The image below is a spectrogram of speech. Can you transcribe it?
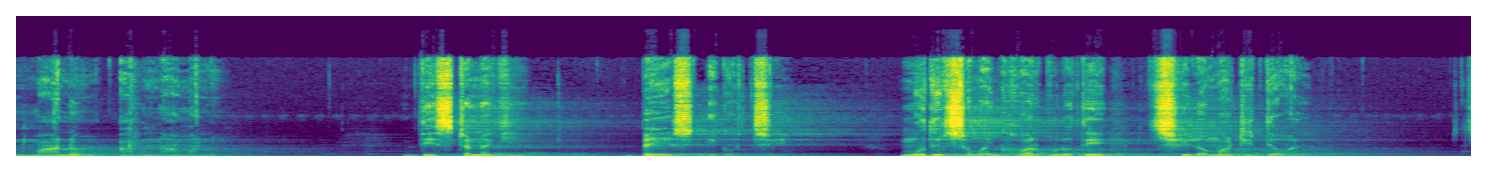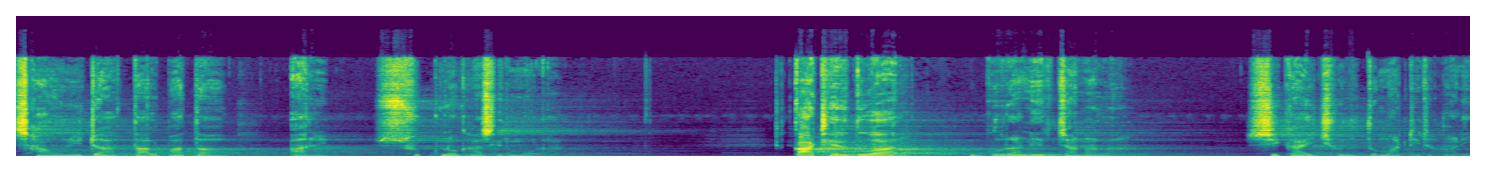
মানো আর না মানো। দেশটা নাকি বেশ এগোচ্ছে। মোদির সময় ঘরগুলোতে ছিল মাটির দেওয়াল। ছাউনিটা তালপাতা আর শুকনো ঘাসের মোড়া। কাঠের দুয়ার, গোরানের জানালা, শিকায় ঝুলত মাটির হাঁড়ি।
